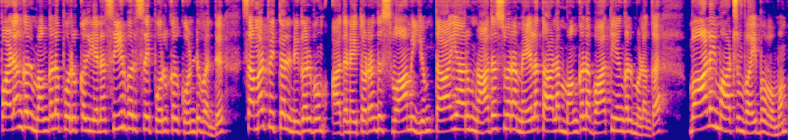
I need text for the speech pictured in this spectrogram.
பழங்கள் மங்களப் பொருட்கள் என சீர்வரிசை பொருட்கள் கொண்டு வந்து சமர்ப்பித்தல் நிகழ்வும் அதனைத் தொடர்ந்து சுவாமியும் தாயாரும் நாதஸ்வர மேலதாளம் மங்கள வாத்தியங்கள் முழங்க மாலை மாற்றும் வைபவமும்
